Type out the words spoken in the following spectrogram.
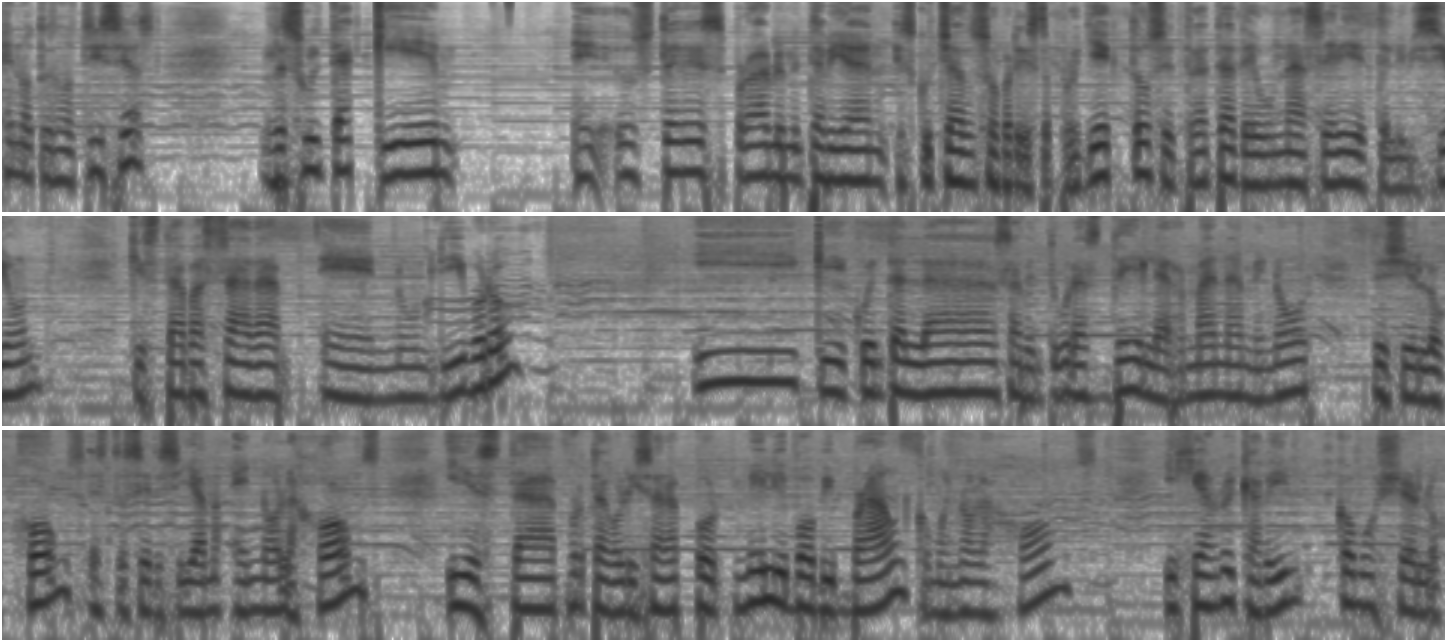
En otras noticias, resulta que eh, ustedes probablemente habían escuchado sobre este proyecto. Se trata de una serie de televisión que está basada en un libro y que cuenta las aventuras de la hermana menor de Sherlock Holmes. Esta serie se llama Enola Holmes y está protagonizada por Millie Bobby Brown como Enola Holmes y Henry Cavill como Sherlock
